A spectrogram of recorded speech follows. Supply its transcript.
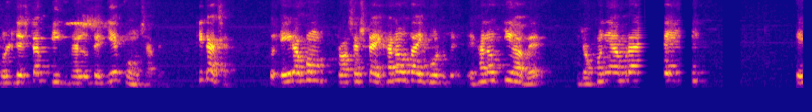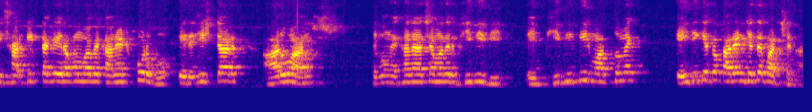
ভোল্টেজটা পিক ভ্যালুতে গিয়ে পৌঁছাবে, ঠিক আছে? তো এইরকম প্রসেসটা এখানেও তাই ঘটবে। এখানেও কি হবে? যখনই আমরা এই এই সার্কিটটাকে এরকম ভাবে কানেক্ট করব, এই রেজিস্টার আর ওয়ান এবং এখানে আছে আমাদের ভিভিবি এই ভিভিবির মাধ্যমে এইদিকে তো কারেন্ট যেতে পারছে না।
